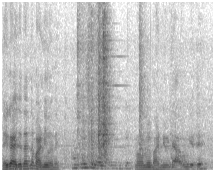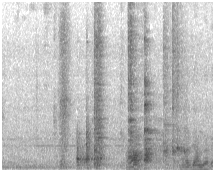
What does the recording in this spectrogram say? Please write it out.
हे काय ह्याच्यात आहेत ना भांडीमध्ये. मग मी भांडी बिंडी आवरून घेते. हा मला जाम झालं.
